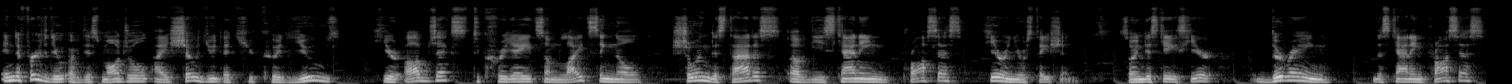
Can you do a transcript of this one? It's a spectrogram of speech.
In the first video of this module, I showed you that you could use here objects to create some light signal showing the status of the scanning process here in your station. So in this case here, during the scanning process,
